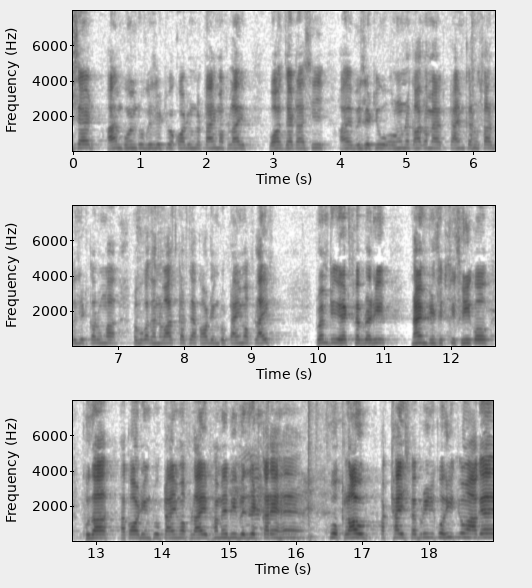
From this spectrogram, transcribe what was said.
said, i am going to visit you according to the time of life. Was that I see I visit you उन्होंने कहा था, मैं टाइम के अनुसार विज़िट करूँगा. प्रभु का धन्यवाद करते according to time of life twenty eight February 1963 को खुदा according to time of life हमें भी विज़िट करे हैं। वो क्लाउड 28 फरवरी को ही क्यों आ गए?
